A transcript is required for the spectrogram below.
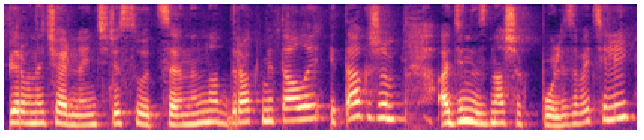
первоначально интересуют цены на драгметаллы. И также один из наших пользователей,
